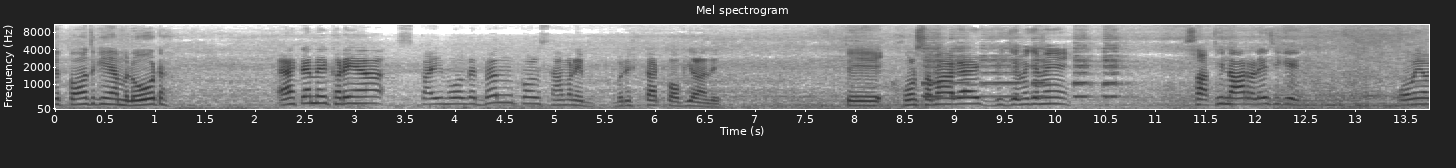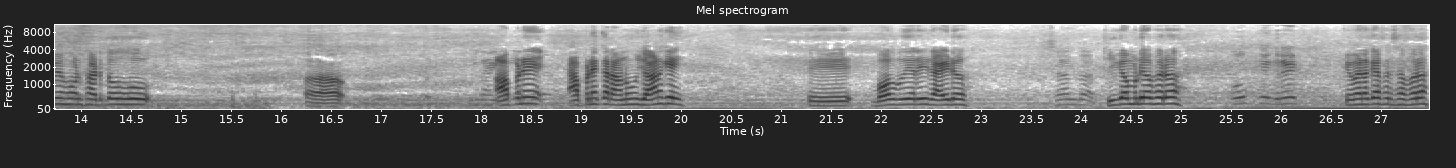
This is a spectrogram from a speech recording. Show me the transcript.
ਤੇ ਪਹੁੰਚ ਗਏ ਆ ਮਲੋਟ। ਇਸ ਟਾਈਮ ਅਸੀਂ ਖੜੇ ਆ ਸਕਾਈ ਮੋਲ ਦੇ ਬਿਲਕੁਲ ਸਾਹਮਣੇ ਬਰਿਸਟਾ ਕਾਫੀ ਵਾਲਿਆਂ ਦੇ। ਤੇ ਹੁਣ ਸਮਾਂ ਆ ਗਿਆ ਵੀ ਜਿਵੇਂ ਜਿਵੇਂ ਸਾਥੀ ਨਾਲ ਰਲੇ ਸੀਗੇ ਉਵੇਂ ਉਵੇਂ ਹੁਣ ਸਾਡੇ ਤੋਂ ਉਹ ਆਪਣੇ ਆਪਣੇ ਘਰਾਂ ਨੂੰ ਜਾਣਗੇ। ਤੇ ਬਹੁਤ ਵਧੀਆ ਰਹੀ ਰਾਈਡ ਸ਼ਾਨਦਾਰ। ਠੀਕ ਆ ਮੁੰਡਿਓ ਫਿਰ? ਓਕੇ ਗ੍ਰੇਟ ਕਿਵੇਂ ਲੱਗਿਆ ਫਿਰ ਸਫ਼ਰ?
